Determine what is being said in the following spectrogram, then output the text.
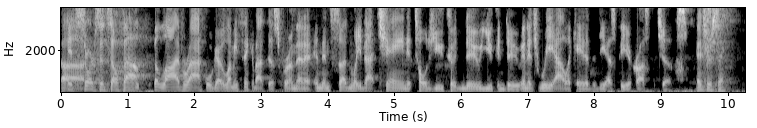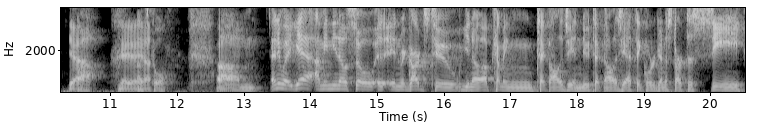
uh, it sorts itself out. The live rack will go, let me think about this for a minute. And then suddenly that chain it told you you couldn't do, you can do. And it's reallocated the DSP across the chips. Interesting. Yeah. Wow. Yeah, yeah, That's yeah. cool. Um, anyway, yeah, I mean, you know, so in regards to, you know, upcoming technology and new technology, I think we're going to start to see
